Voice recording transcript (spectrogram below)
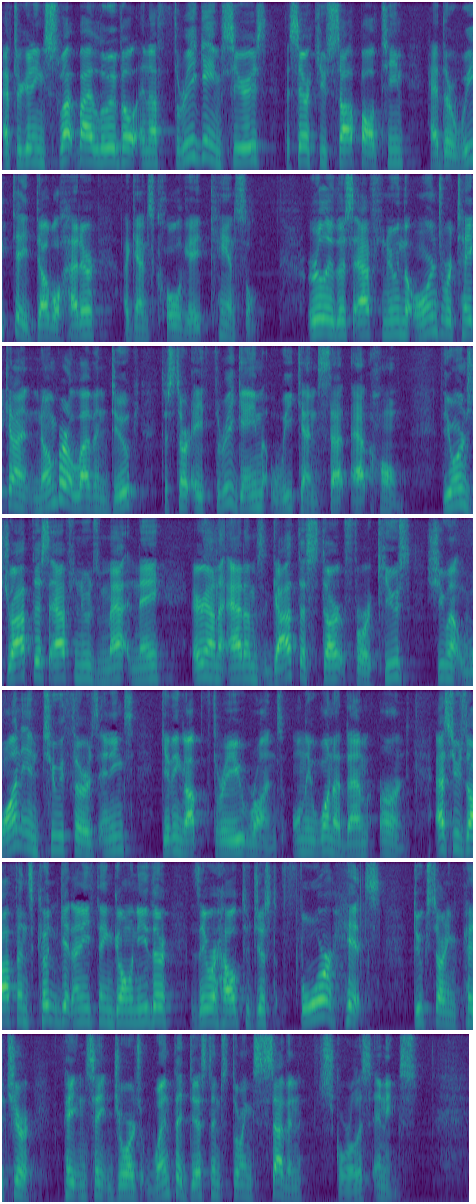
after getting swept by Louisville in a three-game series, the Syracuse softball team had their weekday doubleheader against Colgate canceled. Earlier this afternoon, the Orange were taking on number 11 Duke to start a three-game weekend set at home. The Orange dropped this afternoon's matinee. Ariana Adams got the start for Cuse. She went one and two-thirds innings, giving up three runs, only one of them earned. SU's offense couldn't get anything going either, as they were held to just four hits. Duke starting pitcher Peyton St. George went the distance, throwing seven scoreless innings.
